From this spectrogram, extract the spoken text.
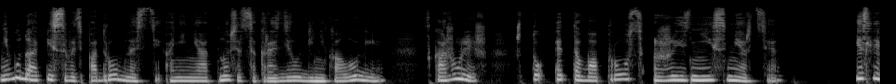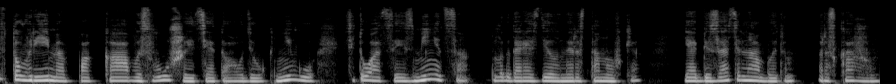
Не буду описывать подробности, они не относятся к разделу гинекологии, скажу лишь, что это вопрос жизни и смерти. Если в то время, пока вы слушаете эту аудиокнигу, ситуация изменится благодаря сделанной расстановке, я обязательно об этом расскажу.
